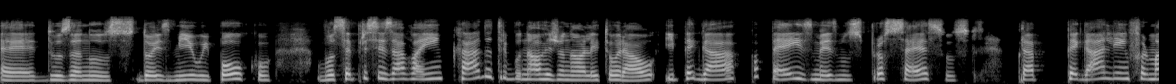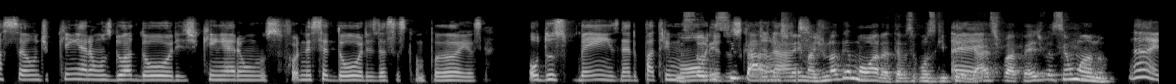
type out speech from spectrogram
é, dos anos 2000 e pouco, você precisava ir em cada tribunal regional eleitoral e pegar papéis mesmo, os processos, para pegar ali a informação de quem eram os doadores, de quem eram os fornecedores dessas campanhas, ou dos bens, né, do patrimônio dos candidatos. Antes, né? Imagina a demora até você conseguir pegar é. esses papéis, vai ser um ano. Não, a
